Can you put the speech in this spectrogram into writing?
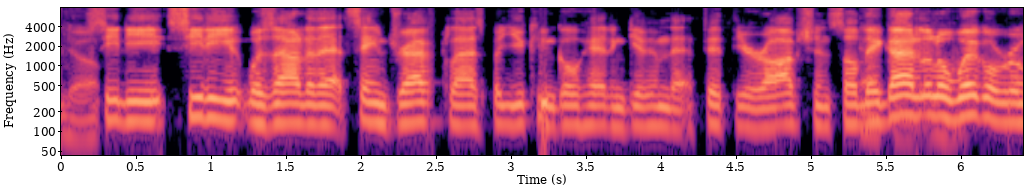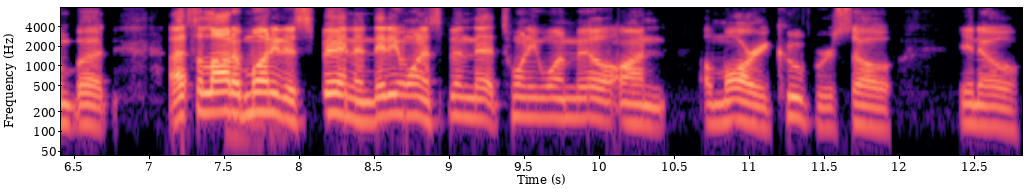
Yep. CeeDee CeeDee was out of that same draft class, but you can go ahead and give him that fifth year option. So they got a little wiggle room, but that's a lot of money to spend, and they didn't want to spend that 21 mil on Amari Cooper. So, you know,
